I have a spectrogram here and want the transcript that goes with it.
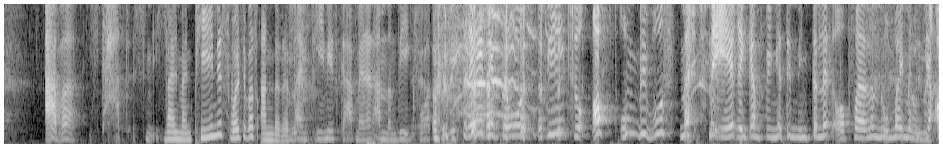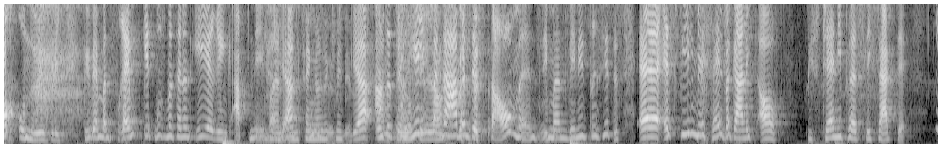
Aber ich tat es nicht. Weil mein Penis wollte was anderes. Mein Penis gab mir einen anderen Weg vor. Ich drehte bloß viel zu oft unbewusst meinen Erik am Finger, den nimmt er nicht ab von einer Nummer. Ich meine, das ist ja auch unhöflich. Wie wenn man fremd geht, muss man seinen Ehering abnehmen. Ja? Anfänger wirklich. Ja, unter Zuhilfenahmen des Daumens. Ich meine, wen interessiert das? Äh, es fiel mir selber gar nicht auf, bis Jenny plötzlich sagte,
